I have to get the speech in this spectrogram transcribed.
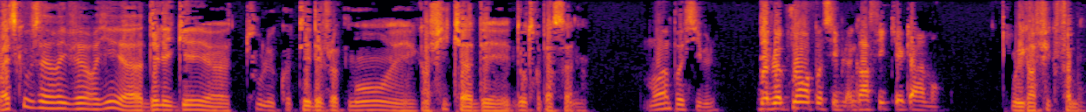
Est-ce que vous arriveriez à déléguer euh, tout le côté développement et graphique à d'autres personnes? Moi, impossible. Développement impossible, graphique euh, carrément. Oui, graphique, enfin bon.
